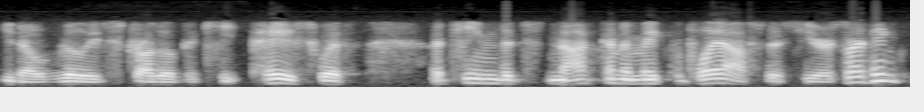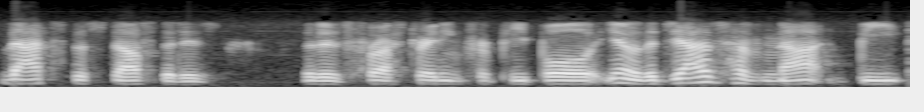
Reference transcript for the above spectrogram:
you know, really struggled to keep pace with a team that's not going to make the playoffs this year. So I think that's the stuff that is, that is frustrating for people. You know, the Jazz have not beat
